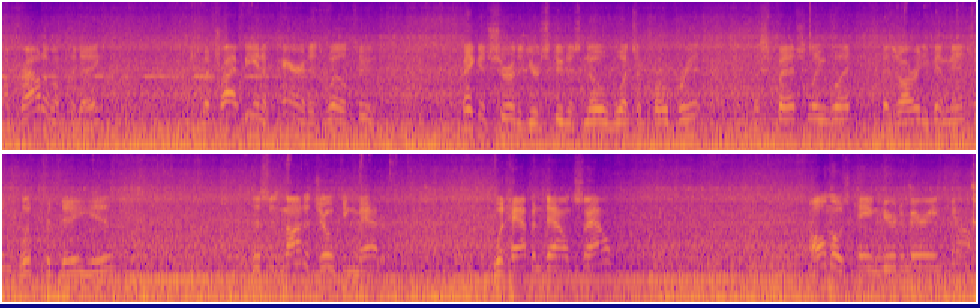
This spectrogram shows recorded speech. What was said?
I'm proud of them today, but try being a parent as well too. Making sure that your students know what's appropriate, especially what has already been mentioned, what today is. This is not a joking matter. What happened down south almost came here to Marion County.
